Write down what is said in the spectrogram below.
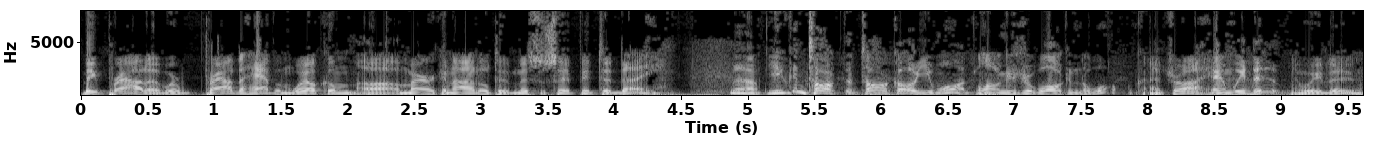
be proud of. We're proud to have them. Welcome uh, American Idol to Mississippi today. Well, you can talk the talk all you want, as long as you're walking the walk. That's right, And we do. And we do.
